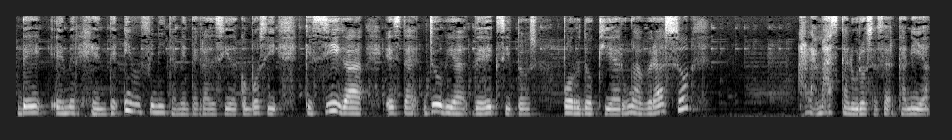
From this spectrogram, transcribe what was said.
de emergente, infinitamente agradecida con vos y que siga esta lluvia de éxitos por doquier. Un abrazo a la más calurosa cercanía.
